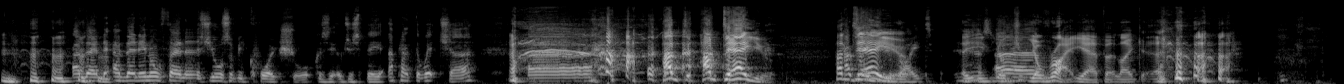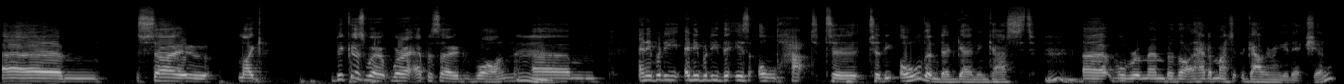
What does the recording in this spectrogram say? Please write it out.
And then and then in all fairness, yours will be quite short because it'll just be I played The Witcher. Uh, how, how dare you? How, how dare you? Right. Uh, you- You're, you're Um, right, yeah, but like, Um. So like because we're we're at episode one. Hmm. Um. Anybody anybody that is old hat to to the old Undead Gaming Cast Mm. uh, will remember that I had a Magic the Gathering addiction,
